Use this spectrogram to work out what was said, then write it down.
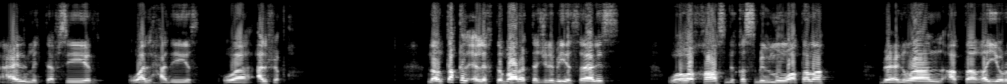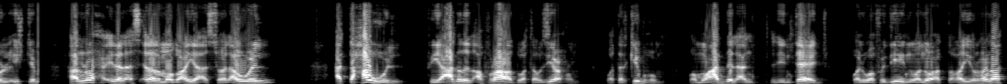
علم التفسير والحديث والفقه. ننتقل إلى الاختبار التجريبي الثالث وهو خاص بقسم المواطنة بعنوان التغير الاجتماعي. هنروح إلى الأسئلة الموضوعية؟ السؤال الأول التحول في عدد الأفراد وتوزيعهم وتركيبهم ومعدل الإنتاج والوافدين ونوع التغير هنا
